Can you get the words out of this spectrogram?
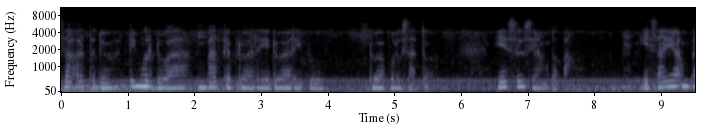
Saat Teduh Timur 2, 4 Februari 2021 Yesus yang topang. Yesaya 41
